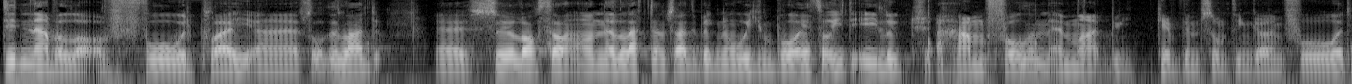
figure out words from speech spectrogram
Didn't have a lot of forward play. Uh, I thought the lad uh, Sørloth on, the left hand side, the big Norwegian boy. I thought he, he looked a handful and, and might be give them something going forward.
